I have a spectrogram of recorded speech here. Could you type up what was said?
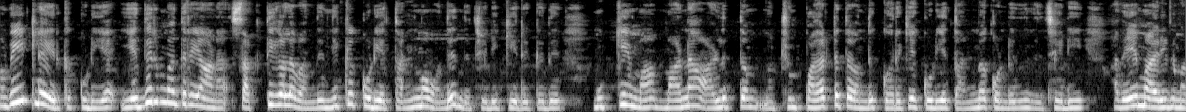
வீட்டில் இருக்கக்கூடிய எதிர்மறையான சக்திகளை வந்து நீக்கக்கூடிய தன்மை வந்து இந்த செடிக்கு இருக்குது. முக்கியமாக மன அழுத்தம் மற்றும் பதட்டத்தை வந்து குறைக்கக்கூடிய தன்மை கொண்டது இந்த செடி. அதே மாதிரி நம்ம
